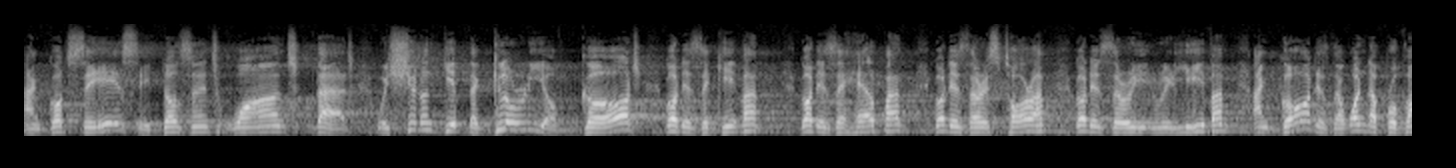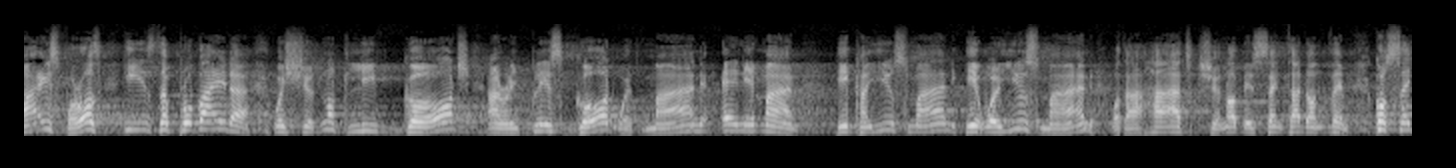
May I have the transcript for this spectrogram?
And God says he doesn't want that. We shouldn't give the glory of God. God is the giver. God is the helper. God is the restorer. God is the re reliever. And God is the one that provides for us. He is the provider. We should not leave God and replace God with man, any man. He can use man, he will use man, but our heart should not be centered on them. Cursed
